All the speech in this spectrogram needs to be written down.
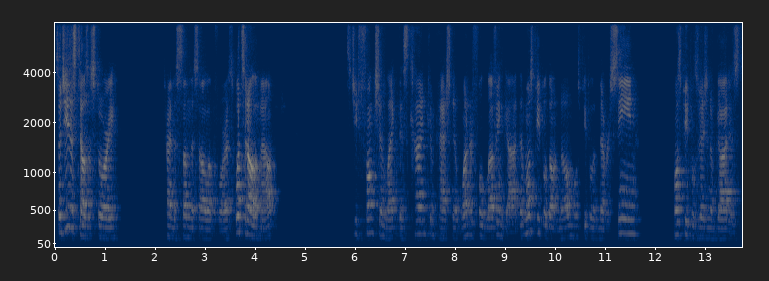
So Jesus tells a story, trying to sum this all up for us. What's it all about? that you'd function like this kind, compassionate, wonderful, loving God that most people don't know, most people have never seen. Most people's vision of God is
